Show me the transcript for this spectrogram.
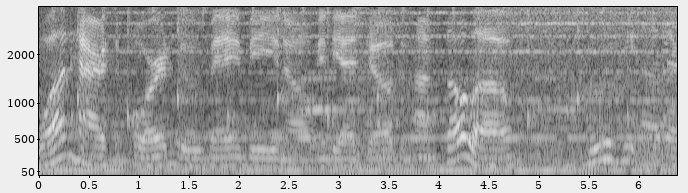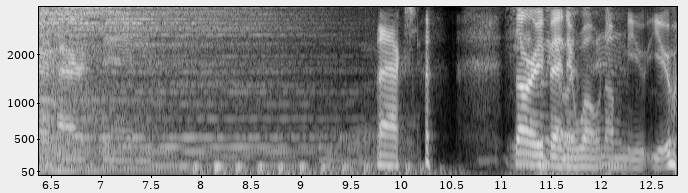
one Harrison Ford who may be, you know, Indiana Jones and Han Solo. Who's the other Harrison? fact. Sorry, I'm Ben, it won't unmute you.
